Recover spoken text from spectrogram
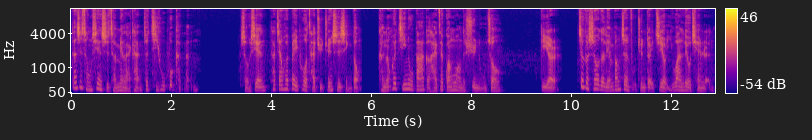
但是从现实层面来看，这几乎不可能。首先，他将会被迫采取军事行动，可能会激怒八个还在观望的蓄奴州。第二，这个时候的联邦政府军队只有一万六千人，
